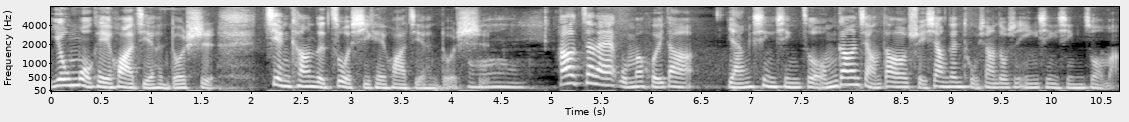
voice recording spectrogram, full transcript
幽默可以化解很多事，健康的作息可以化解很多事。哦，好，再来，我们回到阳性星座。我们刚刚讲到水象跟土象都是阴性星座嘛。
